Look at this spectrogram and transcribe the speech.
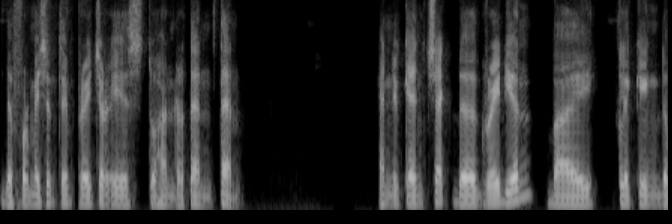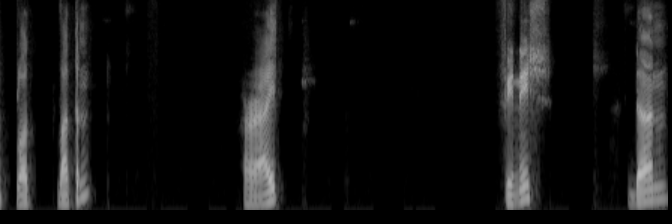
the formation temperature is 210. And you can check the gradient by clicking the plot button. All right. Finish. Done.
